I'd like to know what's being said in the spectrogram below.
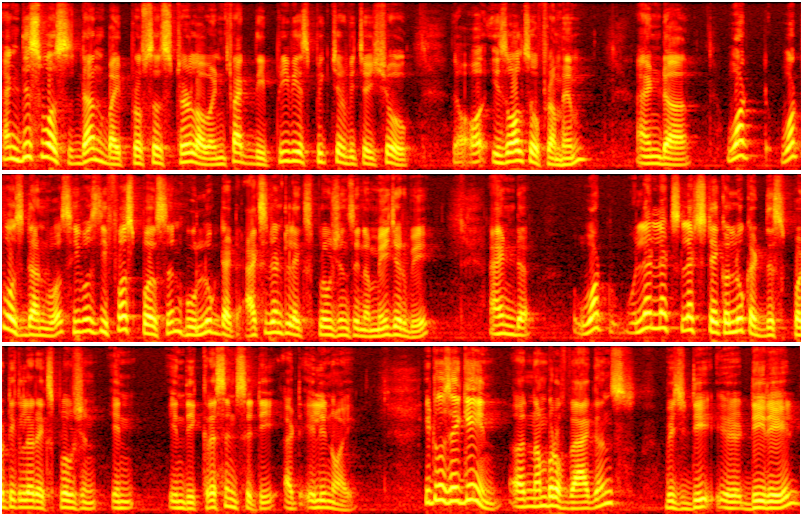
and this was done by Professor Strehlow. In fact, the previous picture which I show uh, is also from him and uh, what, what was done was he was the first person who looked at accidental explosions in a major way and uh, what let, us let's, let's take a look at this particular explosion in, in the Crescent City at Illinois. It was again a number of wagons which de, uh, derailed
